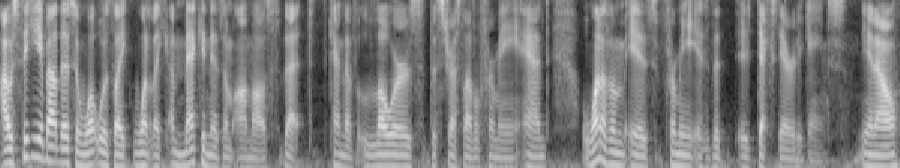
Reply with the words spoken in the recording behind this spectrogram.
I was thinking about this and what was like one like a mechanism almost that kind of lowers the stress level for me. And one of them is for me is the is dexterity games you know?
